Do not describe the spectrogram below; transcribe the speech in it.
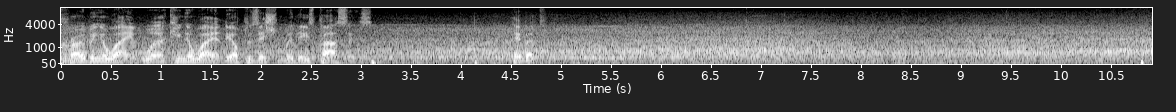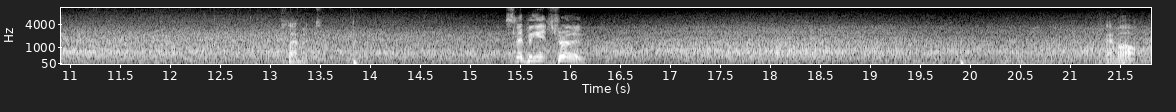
Probing away, working away at the opposition with these passes. Hibbert. Clement. Slipping it through. Clement.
